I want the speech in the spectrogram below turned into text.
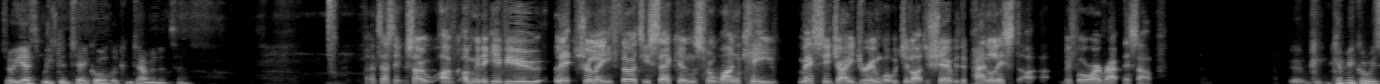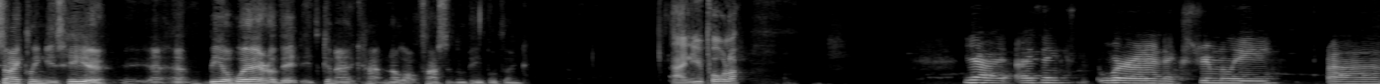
So yes, we can take all the contaminants in. Fantastic. So I've, I'm going to give you literally 30 seconds for one key message, Adrian. What would you like to share with the panelists uh, before I wrap this up? Ch- chemical recycling is here. Uh, uh, be aware of it. It's going to happen a lot faster than people think. And you, Paula? Yeah, I I think we're at an extremely uh,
